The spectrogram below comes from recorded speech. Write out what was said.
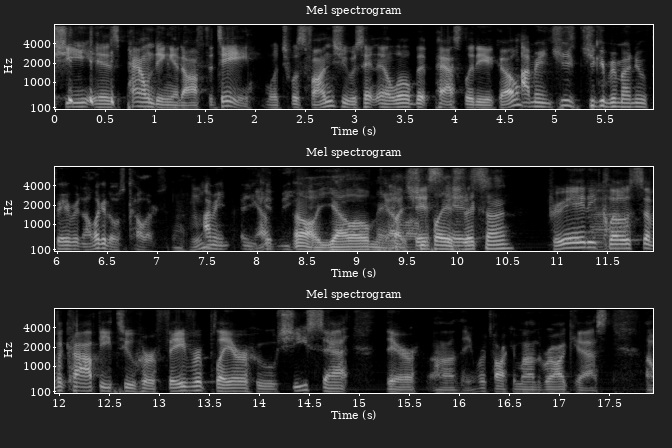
she is pounding it off the tee, which was fun. She was hitting it a little bit past Lydia Ko. I mean, she she could be my new favorite. Now look at those colors. Mm-hmm. I mean, are you yep. kidding me? Oh, yellow man. But she plays Srixon. Pretty wow. close of a copy to her favorite player, who she sat there. Uh, they were talking about on the broadcast, uh,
